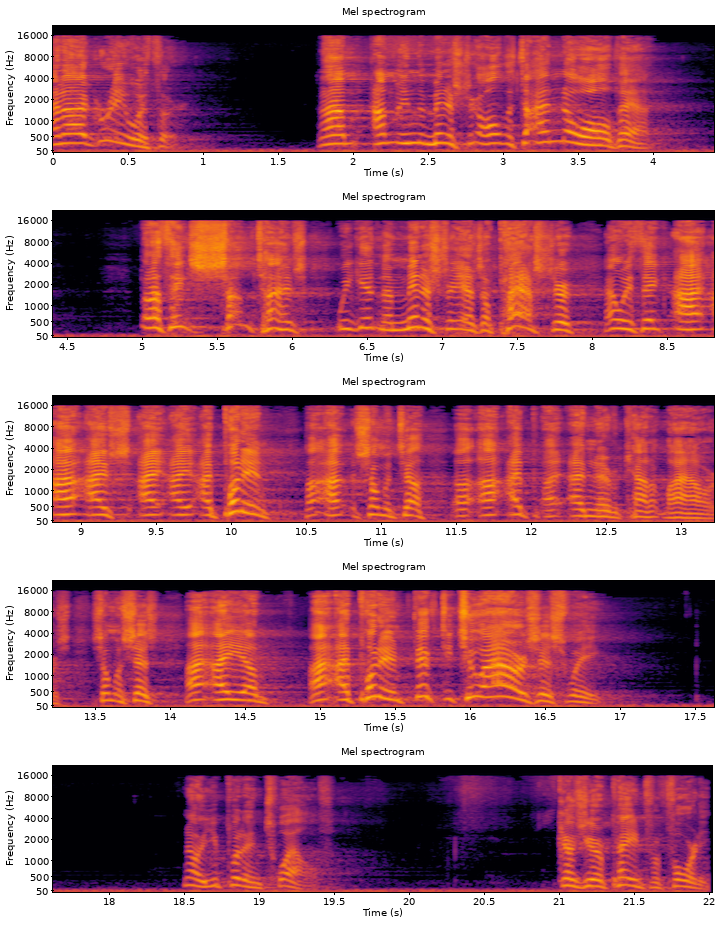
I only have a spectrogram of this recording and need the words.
And I agree with her. And I'm, I'm in the ministry all the time. I know all that. But I think sometimes we get in the ministry as a pastor and we think, I, I, I, I, I put in, I, someone tell, uh, I, I, I've never counted my hours. Someone says, I, I, um, I, I put in 52 hours this week. No, you put in 12 because you're paid for 40.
